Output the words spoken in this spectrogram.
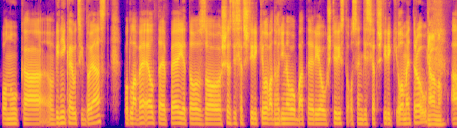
ponúka vynikajúci dojazd. Podľa VLTP je to so 64 kWh batériou 484 km. Áno. A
